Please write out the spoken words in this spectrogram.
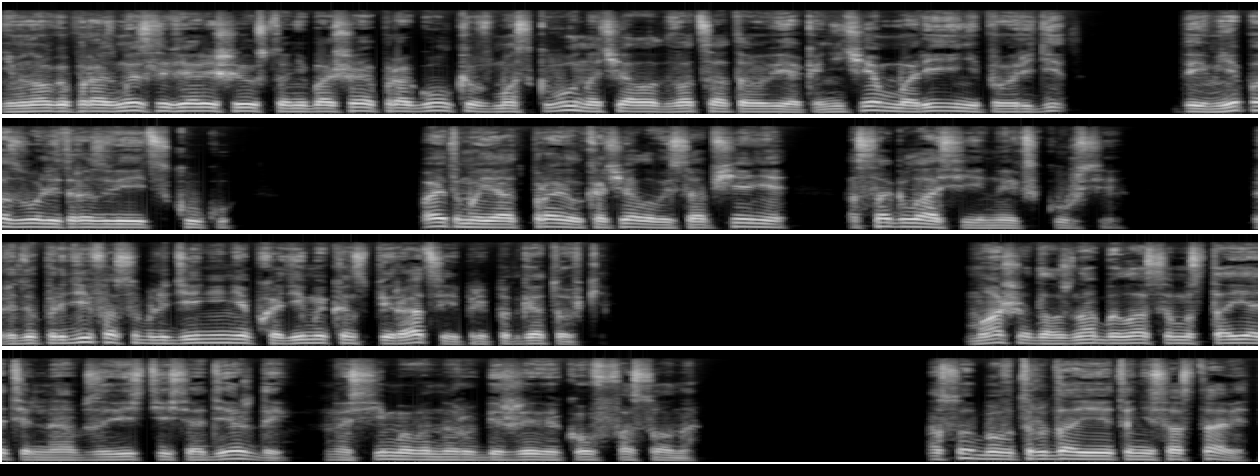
Немного поразмыслив, я решил, что небольшая прогулка в Москву начала 20 века ничем Марии не повредит, да и мне позволит развеять скуку. Поэтому я отправил Качаловой сообщение о согласии на экскурсию предупредив о соблюдении необходимой конспирации при подготовке. Маша должна была самостоятельно обзавестись одеждой, носимого на рубеже веков фасона. Особого труда ей это не составит.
